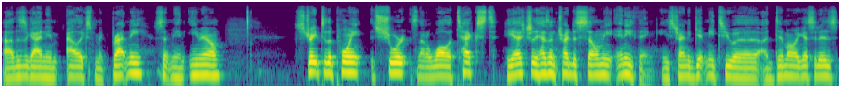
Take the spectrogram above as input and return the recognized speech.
Uh, this is a guy named Alex McBratney sent me an email. Straight to the point. It's short. It's not a wall of text. He actually hasn't tried to sell me anything. He's trying to get me to a, a demo, I guess it is.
